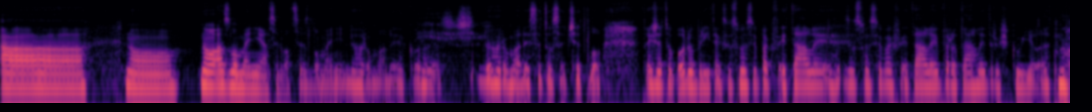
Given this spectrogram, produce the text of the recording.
a no, No a zlomení, asi 20 zlomenin dohromady. Jako no. dohromady se to sečetlo. Takže to bylo dobrý. Tak to jsme si pak v Itálii, to jsme si pak v Itálii protáhli trošku výlet. No.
